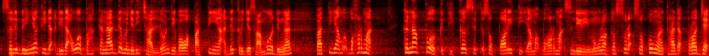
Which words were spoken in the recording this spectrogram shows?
Selebihnya tidak didakwa bahkan ada menjadi calon di bawah parti yang ada kerjasama dengan parti yang berhormat. Kenapa ketika setiausaha politik yang amat berhormat sendiri mengeluarkan surat sokongan terhadap projek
